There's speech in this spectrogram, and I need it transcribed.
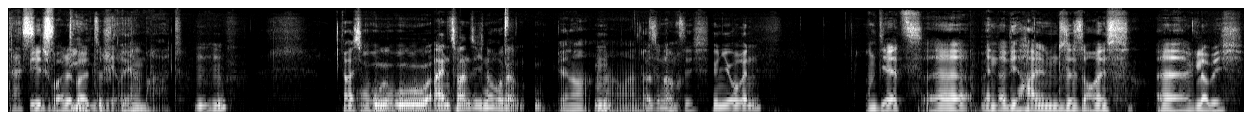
Das Beachvolleyball ist zu die spielen. Miriam Rath. Heißt U, U21 noch oder? Genau. Hm? ja, Also noch 21. Juniorin? Und jetzt, äh, wenn da die Hallensaison ist, äh, glaube ich,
